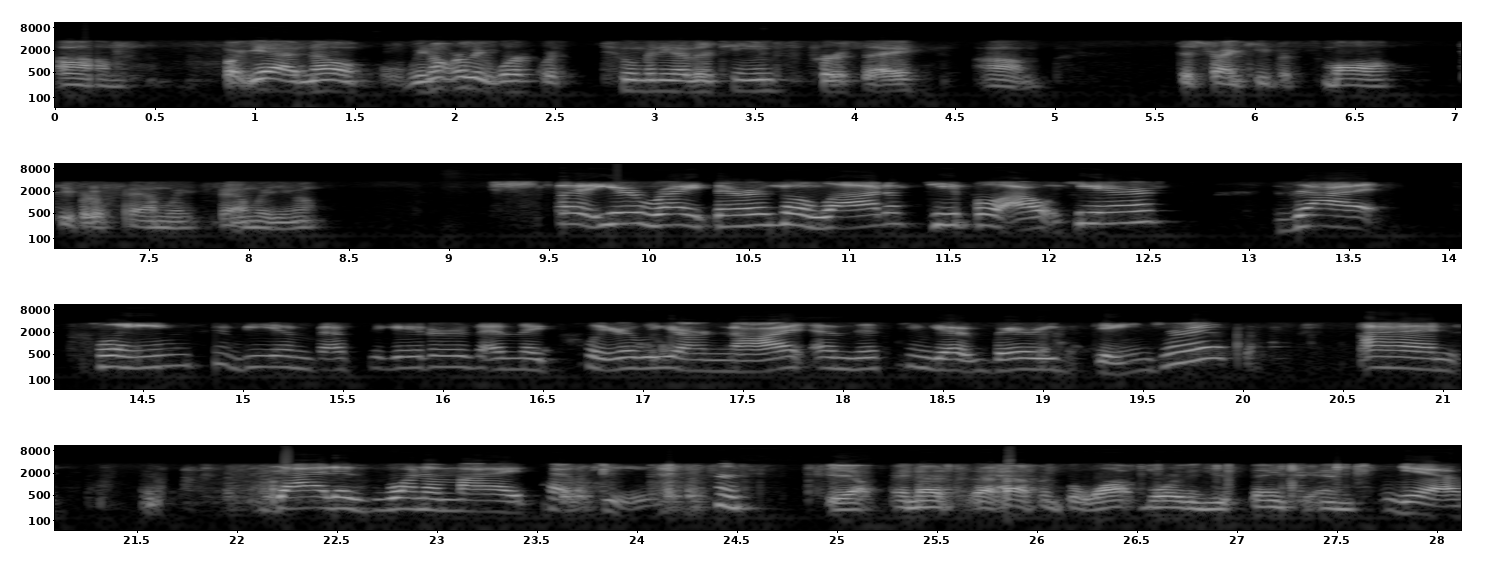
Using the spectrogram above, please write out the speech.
Um, but yeah, no, we don't really work with too many other teams per se. Um, just try and keep it small, keep it a family, family, you know. But you're right. There is a lot of people out here that claim to be investigators and they clearly are not. And this can get very dangerous. And that is one of my pet peeves. Yeah, and that that happens a lot more than you think. And yeah,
